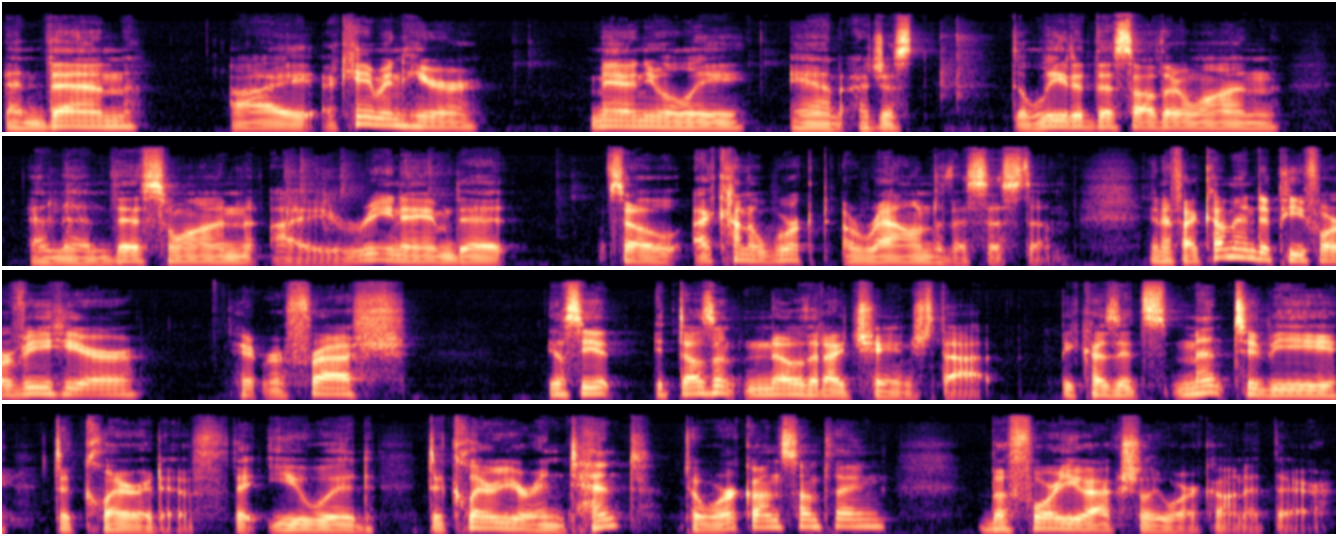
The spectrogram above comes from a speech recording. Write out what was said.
and then I, I came in here manually and I just deleted this other one, and then this one, I renamed it. So I kind of worked around the system. And if I come into P4V here, hit refresh, you'll see it, it doesn't know that I changed that because it's meant to be declarative, that you would declare your intent to work on something before you actually work on it there.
